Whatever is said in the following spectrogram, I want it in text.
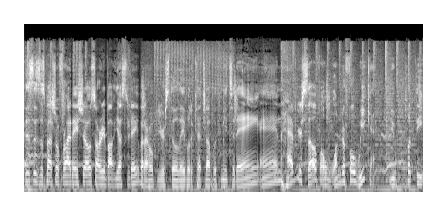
this is a special Friday show. Sorry about yesterday, but I hope you're still able to catch up with me today and have yourself a wonderful weekend. You put the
